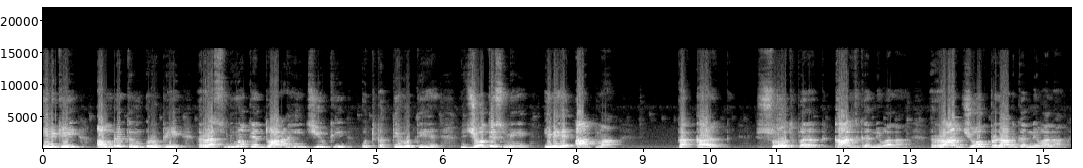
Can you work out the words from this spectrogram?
इनकी अमृत रूपी रश्मियों के द्वारा ही जीव की उत्पत्ति होती है। ज्योतिष में इन्हें आत्मा का कारक, शोध परक, कार्य करने वाला, राजयोग प्रदान करने वाला,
